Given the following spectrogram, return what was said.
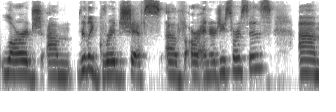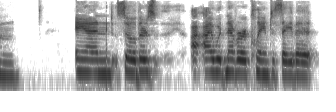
large, um, really grid shifts of our energy sources. Um, and so there's, I, I would never claim to say that,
